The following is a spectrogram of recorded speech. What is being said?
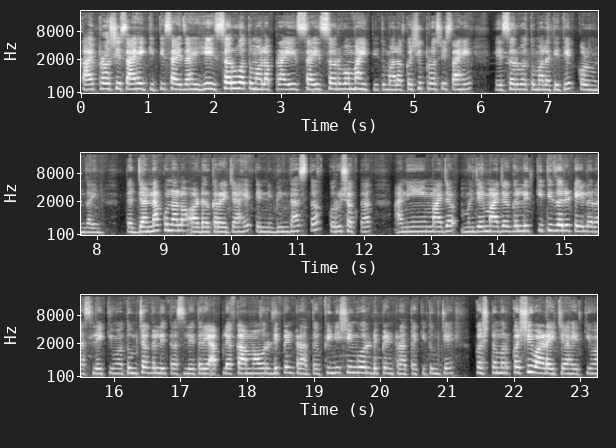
काय प्रोसेस आहे किती साईज आहे हे सर्व तुम्हाला प्राईस साईज सर्व माहिती तुम्हाला कशी प्रोसेस आहे हे सर्व तुम्हाला तिथे कळून जाईल. तर ज्यांना कुणाला ऑर्डर करायचे आहे त्यांनी बिनधास्त करू शकतात. आणि माझ्या म्हणजे माझ्या गल्लीत किती जरी टेलर असले किंवा तुमच्या गल्लीत असले तरी आपल्या कामावर डिपेंड राहतं फिनिशिंगवर डिपेंड राहतं की तुमचे कस्टमर कशी वाढायचे आहेत किंवा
